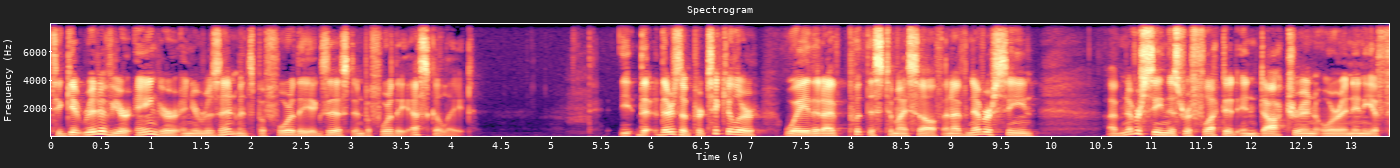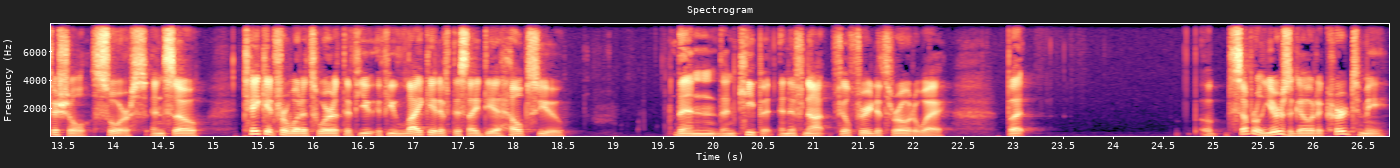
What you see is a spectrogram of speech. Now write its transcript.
to get rid of your anger and your resentments before they exist and before they escalate. There's a particular way that I've put this to myself, and I've never seen. I've never seen this reflected in doctrine or in any official source. And so take it for what it's worth. If you if you like it, if this idea helps you, then then keep it, and if not, feel free to throw it away. But uh, several years ago, it occurred to me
